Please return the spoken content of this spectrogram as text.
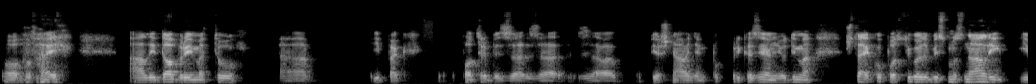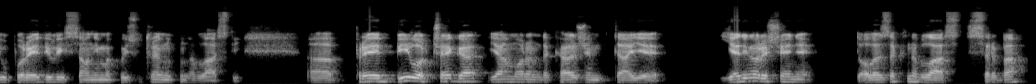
ovaj, ali dobro ima tu ipak potrebe za, za, za objašnjavanjem, prikazivanjem ljudima šta je ko postigo da bismo znali i uporedili sa onima koji su trenutno na vlasti. Pre bilo čega ja moram da kažem da je jedino rešenje dolazak na vlast Srba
